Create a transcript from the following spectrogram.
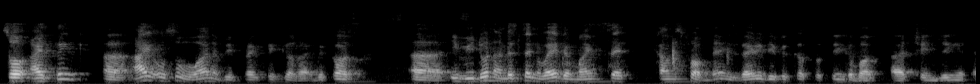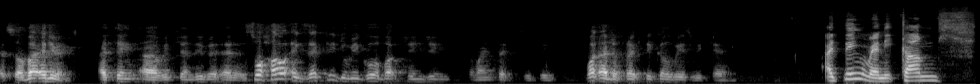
So I think uh, I also want to be practical, right? Because uh, if we don't understand where the mindset comes from, then it's very difficult to think about changing it as well. But anyway, I think we can leave it at it. So how exactly do we go about changing the mindset, you think? What are the practical ways we can I think when it comes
